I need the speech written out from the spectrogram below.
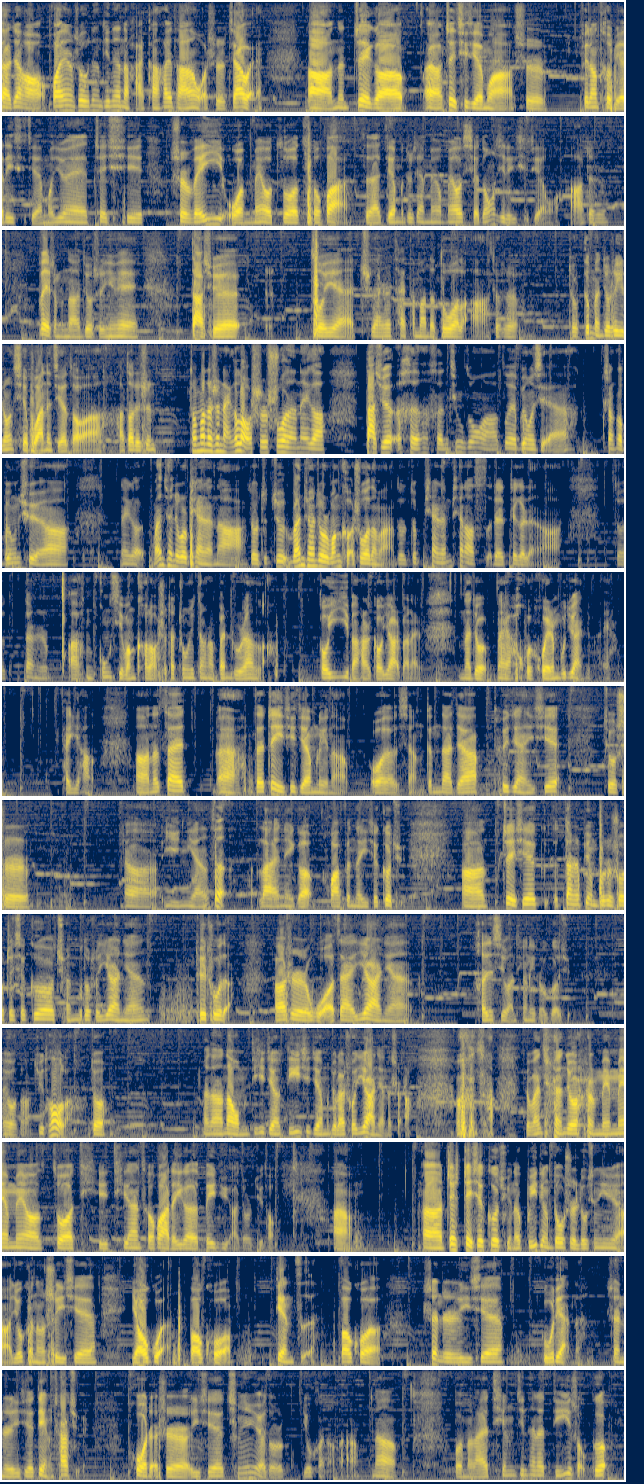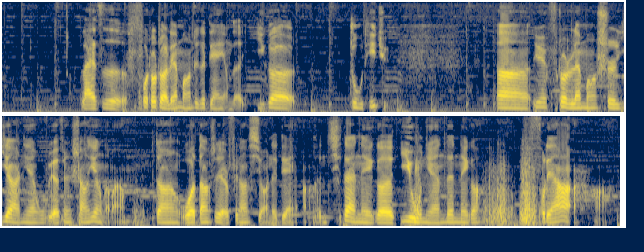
大家好，欢迎收听今天的海看黑谈，我是嘉伟。啊，那这个，呃，这期节目啊是非常特别的一期节目，因为这期是唯一我没有做策划，在节目之前没有没有写东西的一期节目啊。这是为什么呢？就是因为大学作业实在是太他妈的多了啊，就是就根本就是一种写不完的节奏啊啊！到底是他妈的是哪个老师说的那个？大学很很轻松啊，作业不用写，上课不用去啊，那个完全就是骗人的啊，就就就完全就是王可说的嘛，就就骗人骗到死这这个人啊，就但是啊，很恭喜王可老师，他终于当上班主任了，高一一班还是高一二班来着？那就哎呀，毁毁人不倦去吧，哎呀，太遗憾了啊！那在啊，在这一期节目里呢，我想跟大家推荐一些，就是呃，以年份。来那个划分的一些歌曲，啊，这些但是并不是说这些歌全部都是一二年推出的，而是我在一二年很喜欢听的一首歌曲。哎呦我操，剧透了！就那那我们第一节第一期节目就来说一二年的事啊！我操，这完全就是没没没有做提提案策划的一个悲剧啊，就是剧透啊。呃，这这些歌曲呢，不一定都是流行音乐啊，有可能是一些摇滚，包括电子，包括甚至是一些古典的，甚至一些电影插曲，或者是一些轻音乐都是有可能的啊。那我们来听今天的第一首歌，来自《复仇者联盟》这个电影的一个主题曲。呃，因为《复仇者联盟》是一二年五月份上映的嘛，当我当时也是非常喜欢这电影，很期待那个一五年的那个《复联二》，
